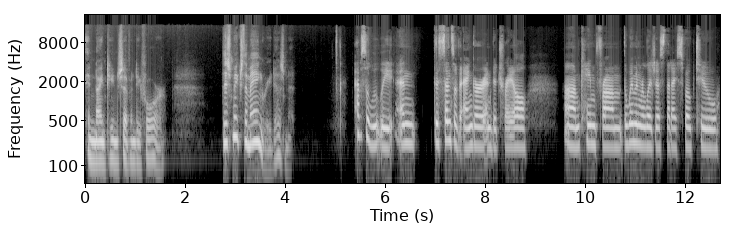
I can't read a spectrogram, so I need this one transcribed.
in 1974. This makes them angry, doesn't it? Absolutely. And this sense of anger and betrayal um, came from the women religious that I spoke to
